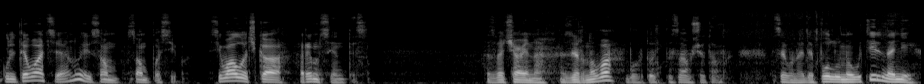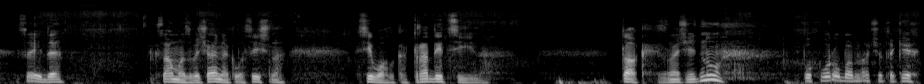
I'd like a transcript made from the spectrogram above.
культивація, ну і сам, сам посів. Сівалочка ремсинтез. Звичайна зернова, бо хтось писав, що там це вона йде полунаутільна. Ні, це йде сама звичайна класична сівалка, традиційна. Так, значить, ну, по хворобам, наче таких,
